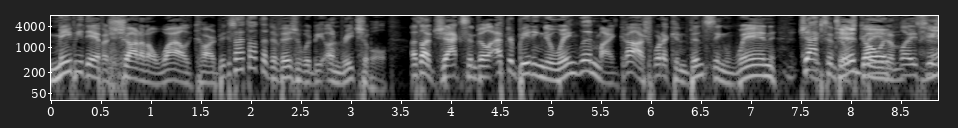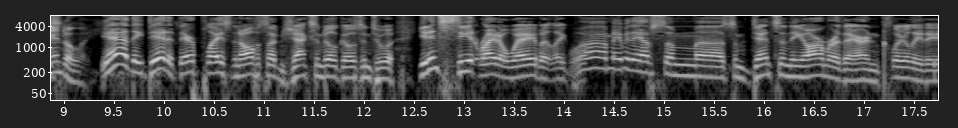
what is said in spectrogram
maybe they have a shot at a wild card because I thought the division would be unreachable. I thought Jacksonville, after beating New England, my gosh, what a convincing win. Jacksonville's going places. handily. Yeah, they did at their place, and then all of a sudden Jacksonville goes into a. You didn't see it right away, but like, well, maybe they have some uh, some dents in the armor there, and clearly they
